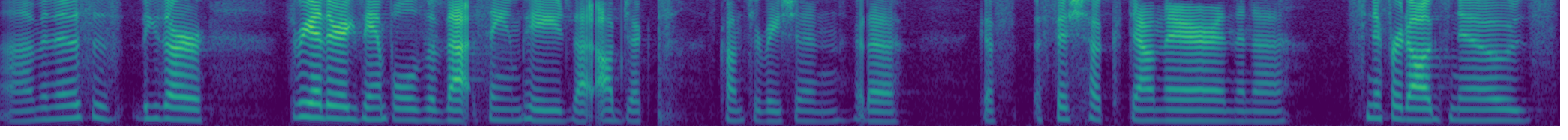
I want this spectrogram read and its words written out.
Um, and then this is these are three other examples of that same page, that object conservation. Got a, got a fish hook down there, and then a sniffer dog's nose,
